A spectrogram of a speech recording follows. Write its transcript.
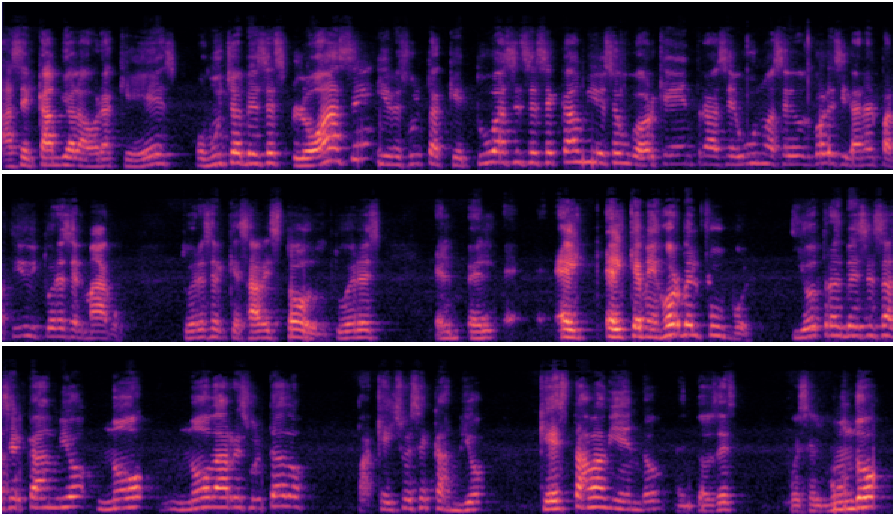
hace el cambio a la hora que es, o muchas veces lo hace y resulta que tú haces ese cambio y ese jugador que entra hace uno, hace dos goles y gana el partido y tú eres el mago, tú eres el que sabes todo, tú eres el, el, el, el que mejor ve el fútbol y otras veces hace el cambio, no, no da resultado. ¿Para qué hizo ese cambio? ¿Qué estaba viendo? Entonces, pues el mundo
